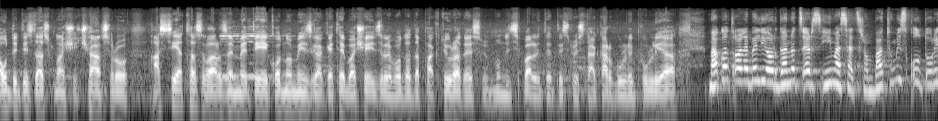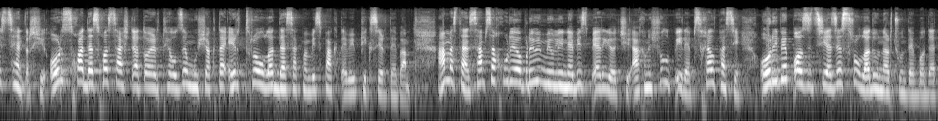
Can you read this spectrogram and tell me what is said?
აუდიტის დასკვნა თქმაში ჩანს, რომ 100000 ლარზე მეტი ეკონომიის გაკეთება შეიძლებოდა და ფაქტურად ეს მუნიციპალიტეტისთვის დაკარგული ფულია. მაკონტროლებელი ორგანო წერს იმასაც, რომ ბათუმის კულტურის ცენტრში ორ სხვადასხვა საშტატო ერთეულზე მუშაკთა ერთდროულად დასაქმების ფაქტები ფიქსირდება. ამასთან სამსახურეობრივი მივლინების პერიოდში აღნიშნულ პირებს ხელფასი ორივე პოზიციაზე სრულად უნარჩუნდებოდათ.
